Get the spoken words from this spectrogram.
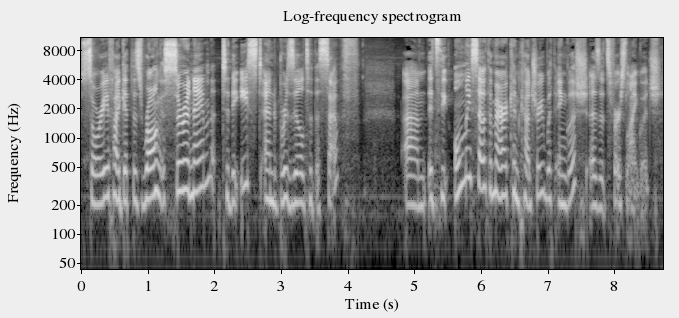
Sorry if I get this wrong, Suriname to the east, and Brazil to the south. Um, it's the only South American country with English as its first language,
